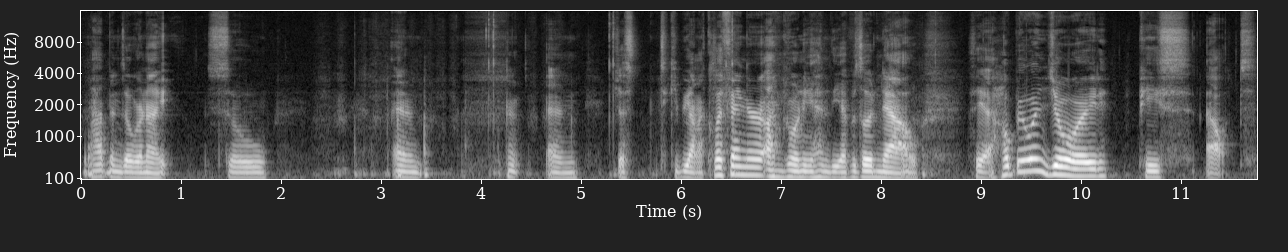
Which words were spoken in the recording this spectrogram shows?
what happens overnight. So and and just to keep you on a cliffhanger, I'm going to end the episode now. So yeah, hope you enjoyed. Peace out.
